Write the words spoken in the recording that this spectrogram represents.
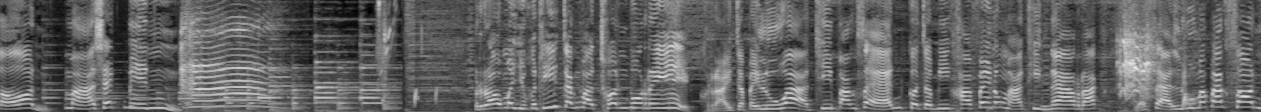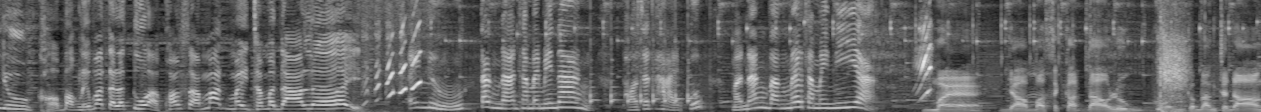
ตอนหมาเช็คบิน เรามาอยู่กันที่จังหวัดชนบุรี ใครจะไปรู้ว่าที่บางแสนก็จะมีคาเฟ่น้องหมาที่น่ารัก และแสนรู้มากๆซ่อนอยู่ ขอบอกเลยว่าแต่ละตัวความสามารถไม่ธรรมดาเลย ไอ้หนูตั้งนานทำไมไม่นั่ง พอจะถ่ายปุ๊บ มานั่งบังแม่ทำไมเนี่ยแม่ อย่ามาสกัดดาวลุ่งคนกำลังจะดัง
